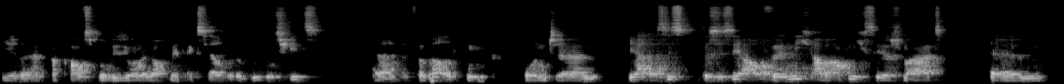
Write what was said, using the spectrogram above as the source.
ihre Verkaufsprovisionen noch mit Excel oder Google Sheets äh, verwalten. Und ähm, ja, das ist, das ist sehr aufwendig, aber auch nicht sehr smart. Ähm,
